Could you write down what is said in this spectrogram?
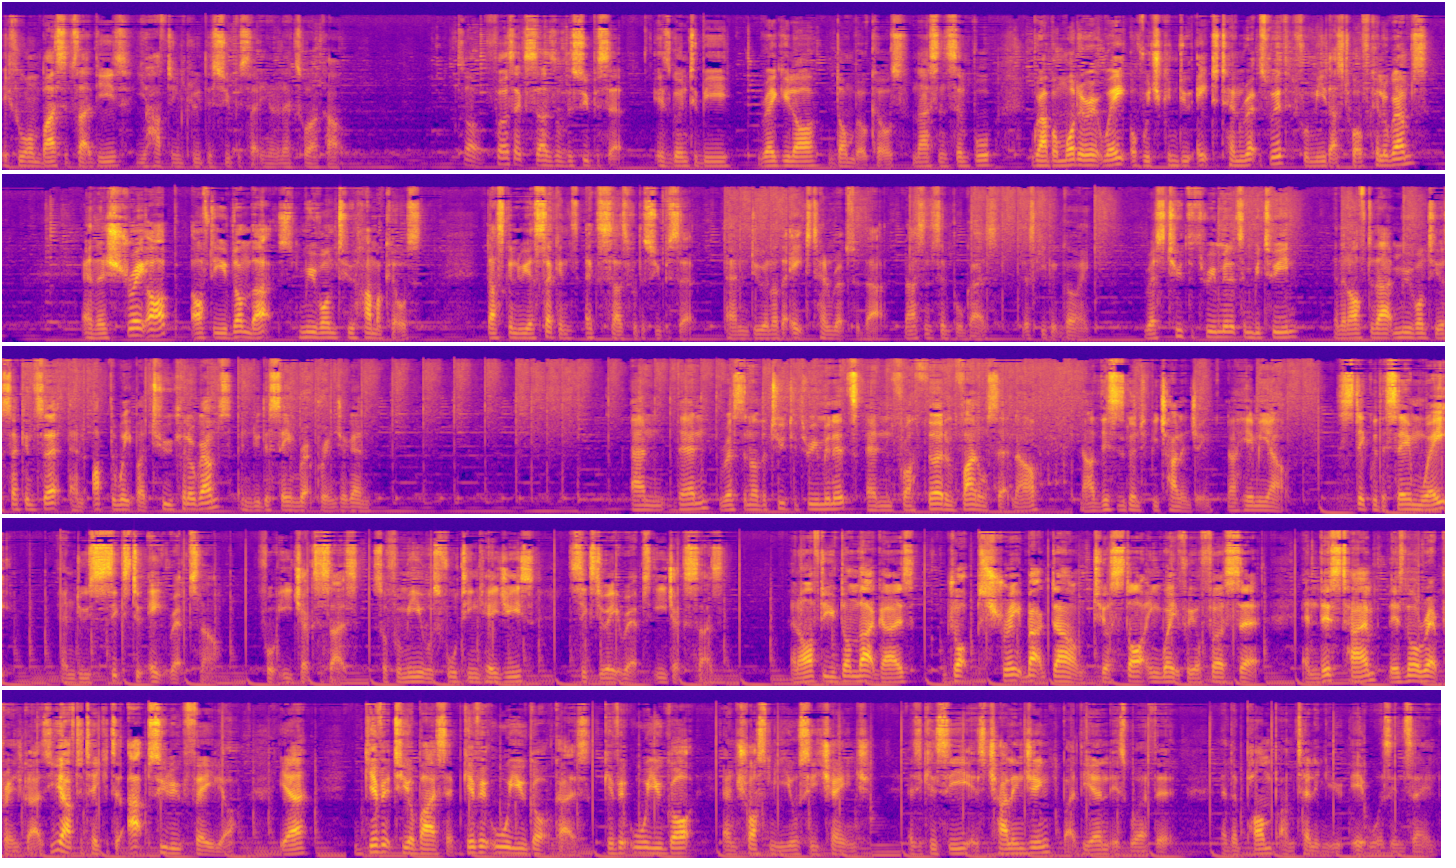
if you want biceps like these, you have to include this superset in your next workout. So, first exercise of the superset is going to be regular dumbbell curls. Nice and simple. Grab a moderate weight of which you can do 8 to 10 reps with. For me, that's 12 kilograms. And then straight up, after you've done that, move on to hammer curls. That's going to be a second exercise for the superset. And do another 8 to 10 reps with that. Nice and simple, guys. Let's keep it going. Rest 2 to 3 minutes in between. And then after that, move on to your second set and up the weight by 2 kilograms and do the same rep range again and then rest another two to three minutes. And for our third and final set now, now this is going to be challenging. Now hear me out. Stick with the same weight and do six to eight reps now for each exercise. So for me, it was 14 kgs, six to eight reps each exercise. And after you've done that, guys, drop straight back down to your starting weight for your first set. And this time, there's no rep range, guys. You have to take it to absolute failure. Yeah? Give it to your bicep. Give it all you got, guys. Give it all you got and trust me, you'll see change. As you can see, it's challenging, but at the end, it's worth it. And the pump, I'm telling you, it was insane.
